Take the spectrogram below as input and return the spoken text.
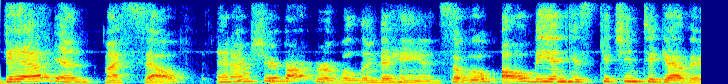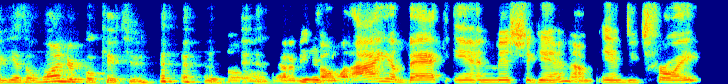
Dad and myself, and I'm mm. sure Barbara will lend a hand. So we'll all be in his kitchen together. He has a wonderful kitchen. Oh, that'll be fun. Well, I am back in Michigan. I'm in Detroit.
